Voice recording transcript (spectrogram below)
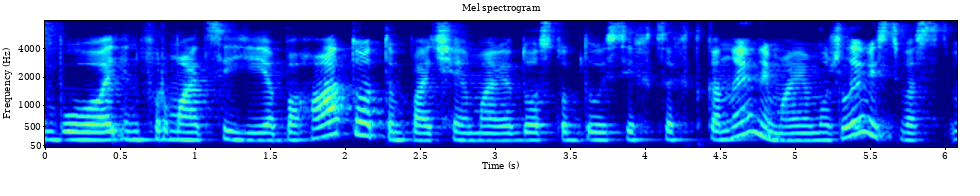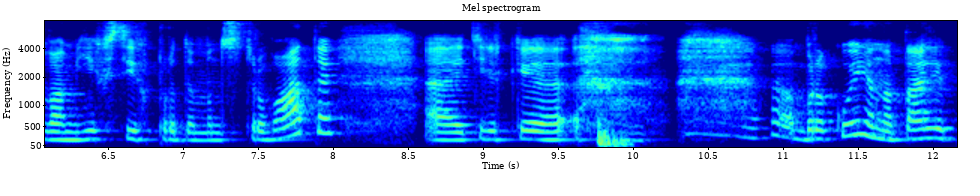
Бо інформації є багато, тим паче я маю доступ до усіх цих тканин і маю можливість вас, вам їх всіх продемонструвати. Тільки бракує Наталі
